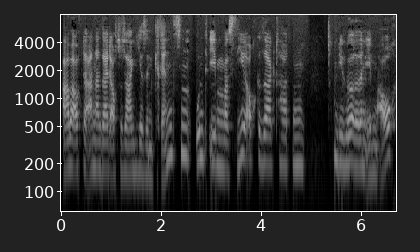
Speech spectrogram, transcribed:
aber auf der anderen Seite auch zu sagen, hier sind Grenzen und eben, was Sie auch gesagt hatten, und die Hörerin eben auch,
